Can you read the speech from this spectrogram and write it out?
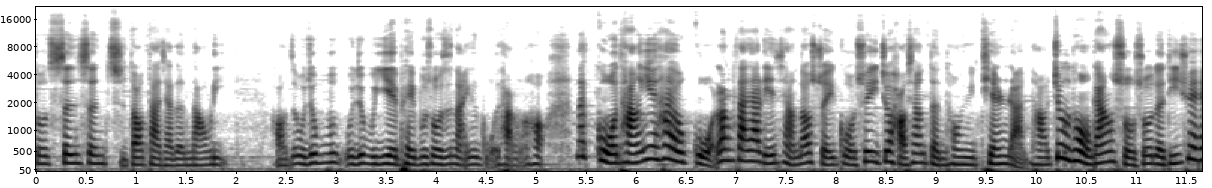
都深深植到大家的脑里。好，这我就不我就不夜配不说是哪一个果糖了哈。那果糖因为它有果，让大家联想到水果，所以就好像等同于天然哈。就如同我刚刚所说的，的确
